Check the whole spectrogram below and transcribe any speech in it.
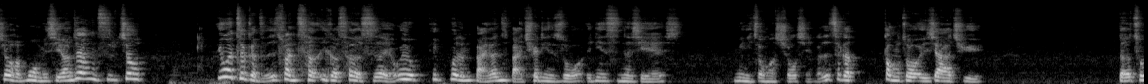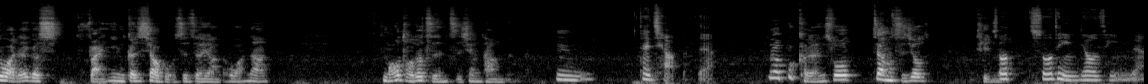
就很莫名其妙，这样子就因为这个只是算测一个测试而已，因为不能百分之百确定说一定是那些密宗的修行，可是这个动作一下去得出来的一个反应跟效果是这样的话，那矛头就只能指向他们了。嗯，太巧了，这样对啊，不可能说这样子就停。说说停就停，这样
